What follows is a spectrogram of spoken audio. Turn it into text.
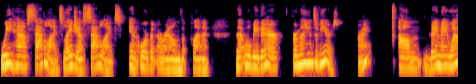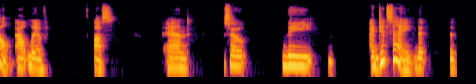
we have satellites, LAGEOS satellites in orbit around the planet that will be there for millions of years, right? Um, they may well outlive us. And so the I did say that the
